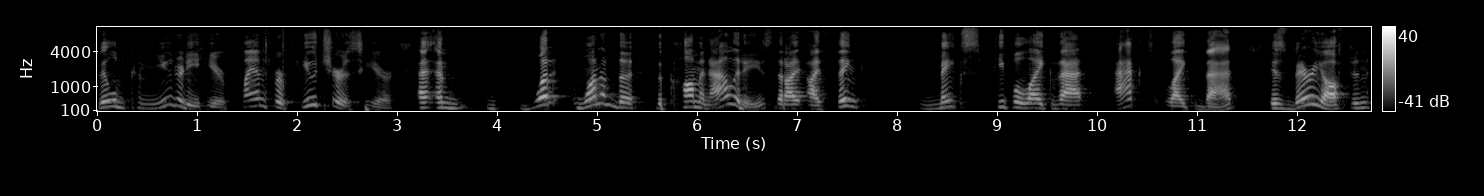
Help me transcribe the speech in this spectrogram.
build community here, plan for futures here. And, and what, one of the, the commonalities that I, I think makes people like that act like that is very often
